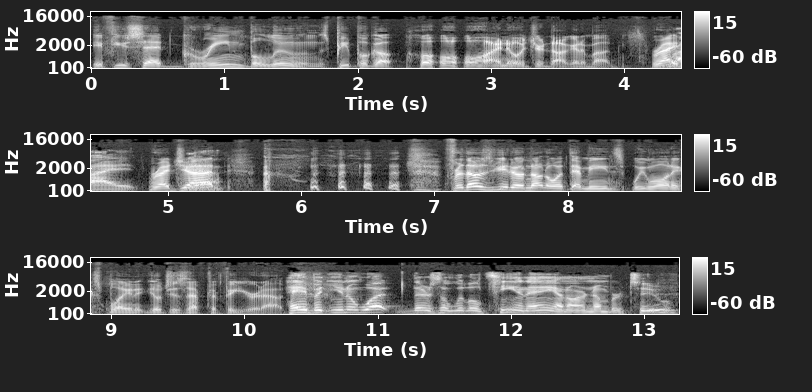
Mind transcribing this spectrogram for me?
if you said green balloons, people go, "Oh, I know what you're talking about." Right? Right. Right, John? Yeah. For those of you who don't know what that means, we won't explain it. You'll just have to figure it out. Hey, but you know what? There's a little TNA in our number two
